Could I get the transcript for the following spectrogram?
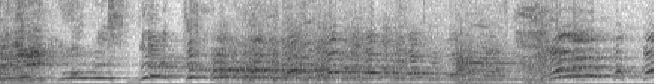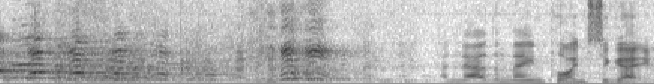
With equal respect. and now the main points again.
